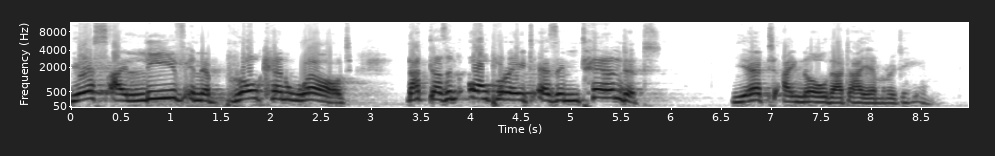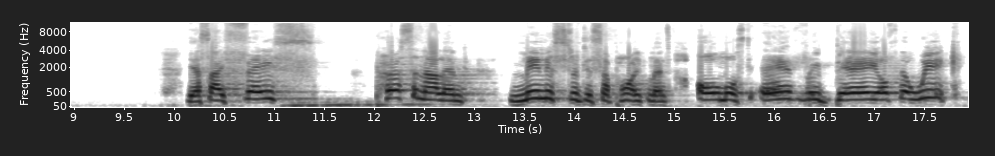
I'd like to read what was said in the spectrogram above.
Yes, I live in a broken world that doesn't operate as intended, yet I know that I am redeemed. Yes, I face personal and ministry disappointments almost every day of the week,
